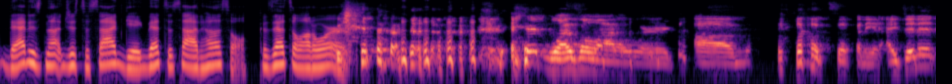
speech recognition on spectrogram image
That is not just a side gig, that's a side hustle because that's a lot of work. it was a lot of work. Um, it's so funny. I did it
